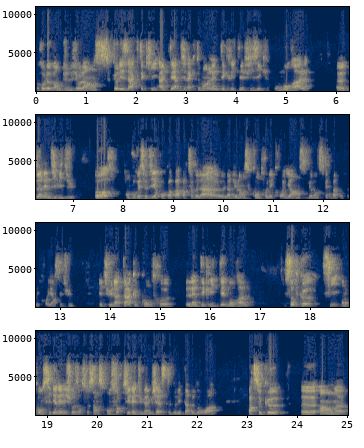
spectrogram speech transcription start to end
relevant d'une violence que les actes qui altèrent directement l'intégrité physique ou morale euh, d'un individu. Or, on pourrait se dire, pourquoi pas, à partir de là, euh, la violence contre les croyances, violence verbale contre les croyances, est une, est une attaque contre l'intégrité morale. Sauf que si on considérait les choses en ce sens, on sortirait du même geste de l'état de droit parce que euh, en,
